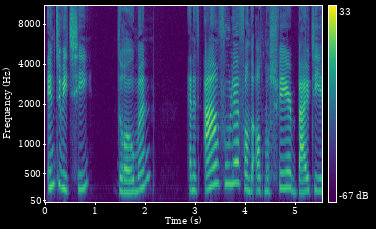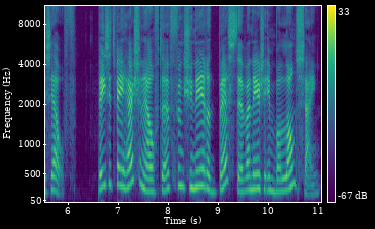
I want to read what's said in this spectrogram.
intuïtie, dromen en het aanvoelen van de atmosfeer buiten jezelf. Deze twee hersenhelften functioneren het beste wanneer ze in balans zijn,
